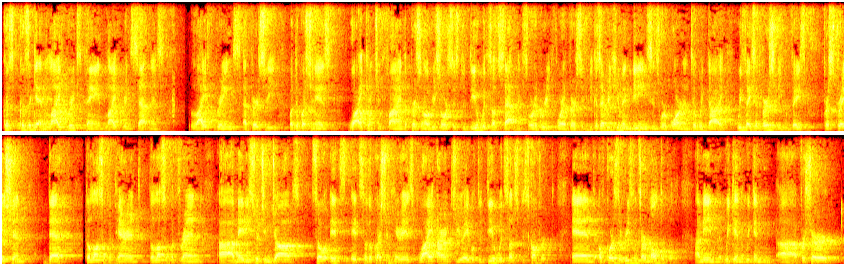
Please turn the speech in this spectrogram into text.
because because again, life brings pain, life brings sadness, life brings adversity. But the question is, why can't you find the personal resources to deal with such sadness or grief or adversity? Because every human being, since we're born until we die, we face adversity. We face frustration, death, the loss of a parent, the loss of a friend, uh, maybe switching jobs. So it's it's so the question here is why aren't you able to deal with such discomfort? And of course, the reasons are multiple. I mean, we can we can uh, for sure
